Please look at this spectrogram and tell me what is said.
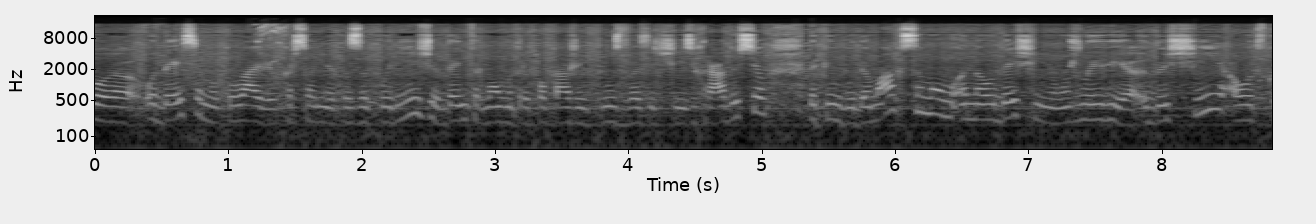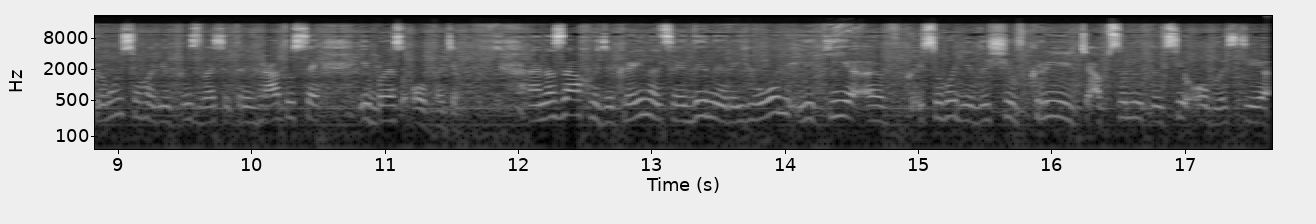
В Одесі, Миколаєві, Херсоні та Запоріжжі. В день термометри покажуть плюс 26 градусів. Таким буде максимум. На Одещині можливі дощі. А от в Криму сьогодні плюс 23 градуси і без опадів. Е, На заході країни це єдиний регіон, який е, сьогодні дощі вкриють абсолютно всі області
